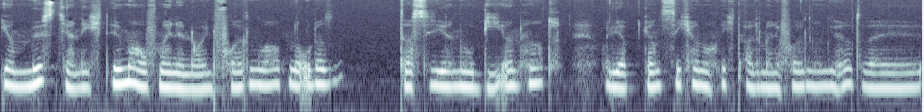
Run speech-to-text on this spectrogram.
Ihr müsst ja nicht immer auf meine neuen Folgen warten oder dass ihr nur die anhört, weil ihr habt ganz sicher noch nicht alle meine Folgen angehört, weil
